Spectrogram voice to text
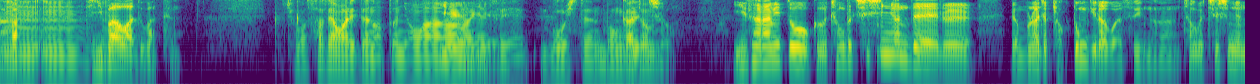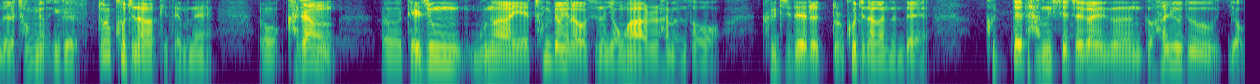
음, 음, 디바와도 같은. 그렇죠. 뭐 사생활이든 어떤 영화에서의 무엇이든 뭔가 그렇죠. 좀 이 사람이 또 그 1970년대를 문화적 격동기라고 할 수 있는 1970년대를 정면 이게 뚫고 지나갔기 때문에 어 가장 어 대중 문화의 천병이라고 할 수 있는 영화를 하면서 그 지대를 뚫고 지나갔는데 그때 당시에 제가 읽은 그 할리우드 역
